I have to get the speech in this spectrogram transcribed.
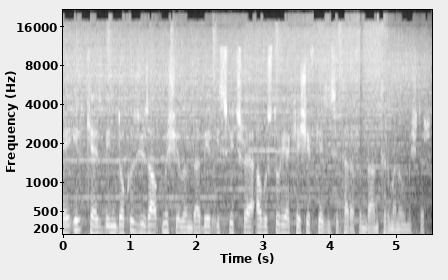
e, ilk kez 1960 yılında bir İsviçre-Avusturya keşif gezisi tarafından tırmanılmıştır.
